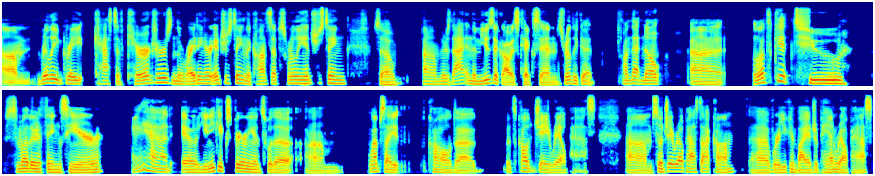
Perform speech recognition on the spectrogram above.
um, really great cast of characters, and the writing are interesting. The concept's really interesting. So, um, there's that, and the music always kicks in. It's really good. On that note, uh, let's get to some other things here. I had a unique experience with a um, website called uh, it's called J Rail Pass. Um, so jrailpass.com, uh, where you can buy a Japan Rail Pass.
